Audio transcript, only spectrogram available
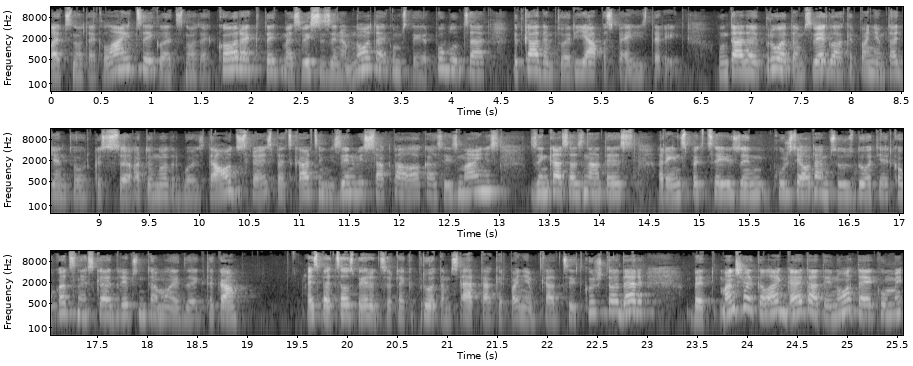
lai tas notiek laicīgi, lai tas notiek korekti. Mēs visi zinām noteikumus, tie ir publicēti, bet kādam to ir jāpaspēj izdarīt. Un tādēļ, protams, vieglāk ir paņemt aģentūru, kas eh, ar to nodarbojas daudzas reizes pēc kārtas. Viņi zina visas aktuālākās izmaiņas, zina, kā sazināties ar inspekciju, zina, kurus jautājumus uzdot, ja ir kaut kādas neskaidrības un tam līdzīgi. Es pēc savas pieredzes varu teikt, ka, protams, ērtāk ir paņemt kādu citu, kurš to dara. Bet man šķiet, ka laika gaitā tie noteikumi,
